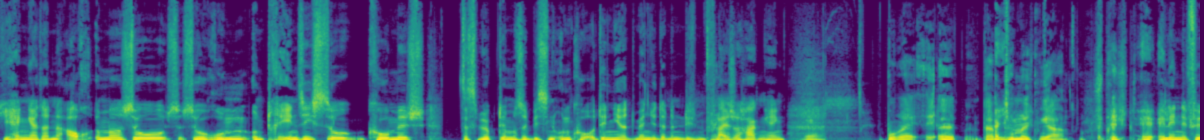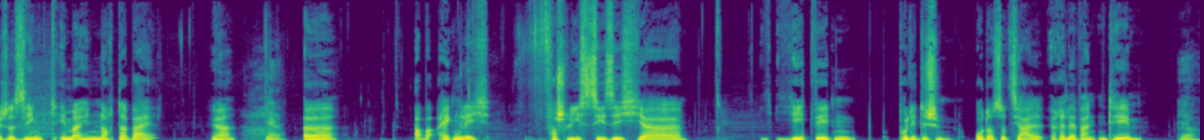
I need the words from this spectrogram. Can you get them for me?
die hängen ja dann auch immer so, so rum und drehen sich so komisch. Das wirkt immer so ein bisschen unkoordiniert, wenn die dann an diesem Fleischerhaken hängen. Wobei, äh, dazu Ich- möchten, ja, sprich. He- Helene Fischer singt immerhin noch dabei. Ja. Ja. Äh, aber eigentlich verschließt sie sich ja jedweden politischen oder sozial relevanten Themen. Ja.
